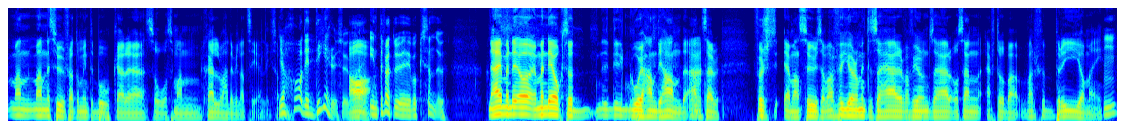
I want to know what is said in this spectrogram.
man, man är sur för att de inte bokar det så som man själv hade velat se liksom. Jaha, det är det du är sur på? Ja. Inte för att du är vuxen nu? Nej men det, men det är också, det går ju hand i hand. Ja. Att så här, först är man sur, så här, varför gör de inte så här? Varför gör de inte så här? Och sen efteråt bara, varför bryr jag mig? Mm.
